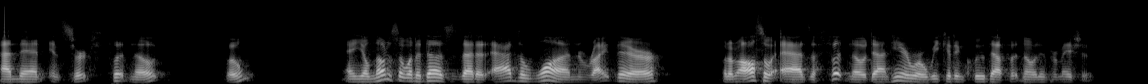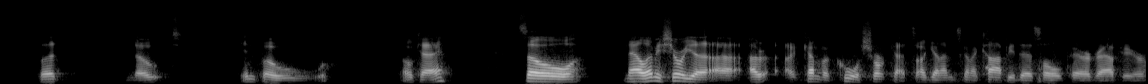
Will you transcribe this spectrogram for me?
and then insert footnote. Boom. And you'll notice that what it does is that it adds a one right there but it also adds a footnote down here where we could include that footnote information. Footnote info. Okay. So Now let me show you a, a, a kind of a cool shortcut. So again, I'm just going to copy this whole paragraph here,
